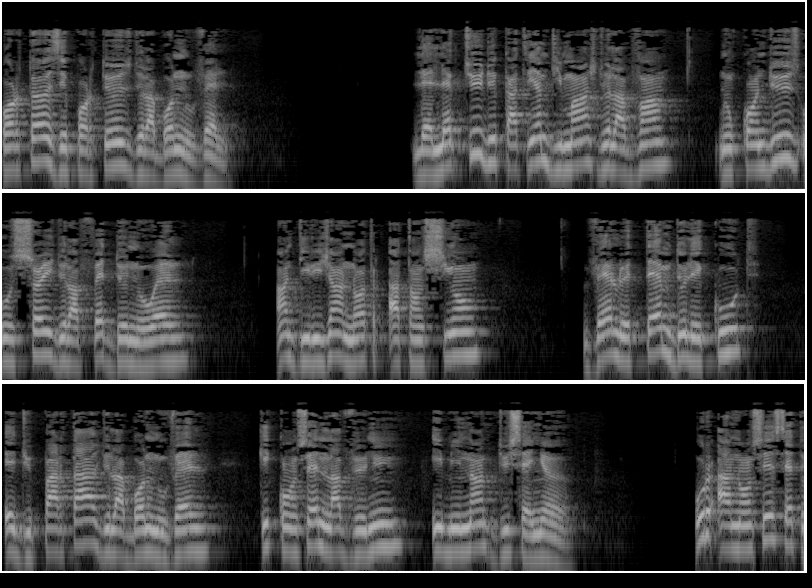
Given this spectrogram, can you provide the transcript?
Porteurs et porteuses de la bonne nouvelle. Les lectures du quatrième dimanche de l'Avent nous conduisent au seuil de la fête de Noël en dirigeant notre attention vers le thème de l'écoute et du partage de la bonne nouvelle qui concerne la venue imminente du Seigneur. Pour annoncer cette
